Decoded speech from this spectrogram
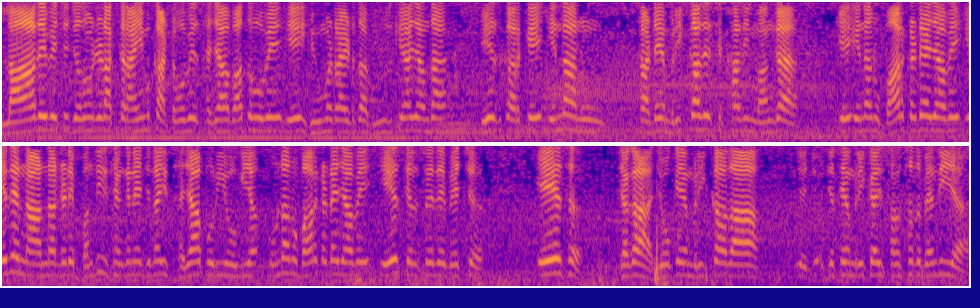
ਲਾ ਦੇ ਵਿੱਚ ਜਦੋਂ ਜਿਹੜਾ ਕ੍ਰਾਈਮ ਘੱਟ ਹੋਵੇ, ਸਜ਼ਾ ਵੱਧ ਹੋਵੇ, ਇਹ ਹਿਊਮਨ ਰਾਈਟ ਦਾ ਅਬਿਊਜ਼ ਕਿਹਾ ਜਾਂਦਾ। ਇਸ ਕਰਕੇ ਇਹਨਾਂ ਨੂੰ, ਸਾਡੇ ਅਮਰੀਕਾ ਦੇ ਸਿੱਖਾਂ ਦੀ ਮੰਗ ਆ ਕਿ ਇਹਨਾਂ ਨੂੰ ਬਾਹਰ ਕੱਢਿਆ ਜਾਵੇ। ਇਹਦੇ ਨਾਲ ਨਾਲ ਜਿਹੜੇ ਬੰਦੀ ਸਿੰਘ ਨੇ, ਜਿਨ੍ਹਾਂ ਦੀ ਸਜ਼ਾ ਪੂਰੀ ਹੋ ਗਈ ਆ, ਉਹਨਾਂ ਨੂੰ ਬਾਹਰ ਕੱਢਿਆ ਜਾਵੇ। ਇਸ ਸਿਲਸਿਲੇ ਦੇ ਵਿੱਚ ਇਸ ਜਗ੍ਹਾ ਜੋ ਕਿ ਅਮਰੀਕਾ ਦਾ ਜਿੱਥੇ ਅਮਰੀਕਾ ਦੀ ਸੰਸਦ ਬਹਿੰਦੀ ਆ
